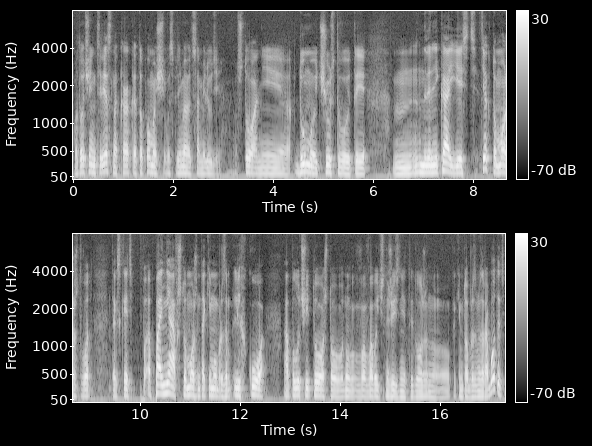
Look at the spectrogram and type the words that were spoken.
Вот очень интересно, как эту помощь воспринимают сами люди, что они думают, чувствуют, и наверняка есть те, кто может вот, так сказать, поняв, что можно таким образом легко а получить то, что ну, в, в обычной жизни ты должен э, каким-то образом заработать,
